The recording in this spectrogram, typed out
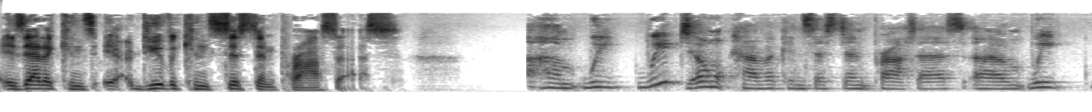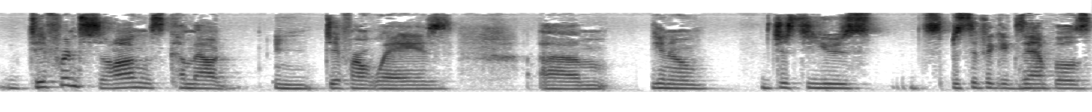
is that a do you have a consistent process? Um, we we don't have a consistent process. Um, we different songs come out in different ways. Um, you know, just to use specific examples,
